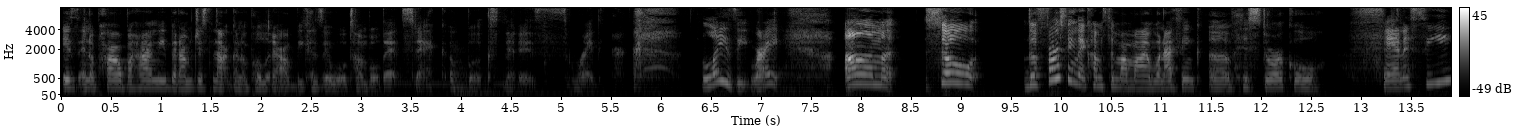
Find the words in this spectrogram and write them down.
is in a pile behind me, but I'm just not gonna pull it out because it will tumble that stack of books that is right there. lazy, right? Um, so the first thing that comes to my mind when I think of historical fantasy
